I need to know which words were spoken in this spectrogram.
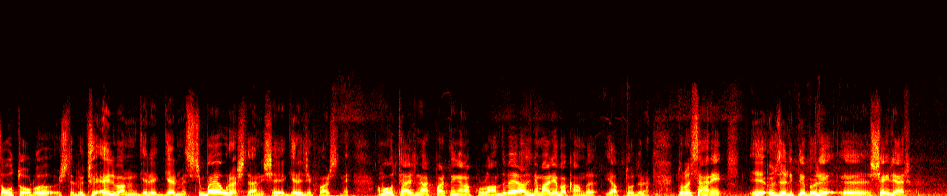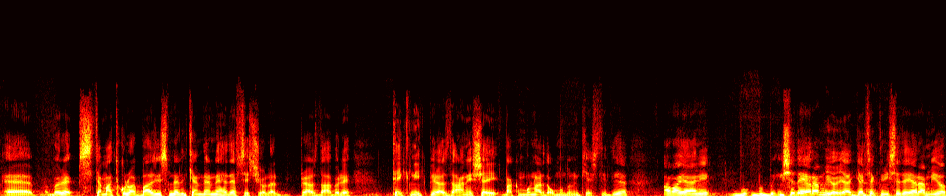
Davutoğlu işte Lütfü Elvan'ın gele, gelmesi için bayağı uğraştı hani şeye Gelecek Partisi'ne. Ama o tercihini AK Parti'den yana kullandı ve Hazine Maliye Bakanlığı yaptı o dönem. Dolayısıyla hani e, özellikle böyle e, şeyler e, böyle sistematik olarak bazı isimlerin kendilerine hedef seçiyorlar. Biraz daha böyle teknik, biraz daha hani şey bakın bunlar da umudunun kesti diye. Ama yani bu, bu, bu işe de yaramıyor. Yani gerçekten işe de yaramıyor.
